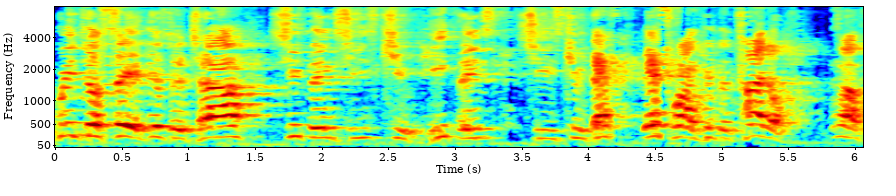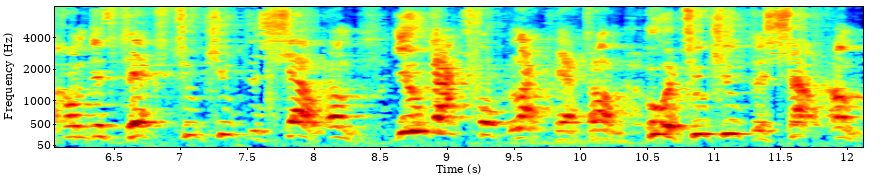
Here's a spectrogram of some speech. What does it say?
we just say, this is a child, she thinks she's cute. He thinks she's cute. That's, that's why I get the title, uh, from this text, too cute to shout. Um, you got folk like that, um, who are too cute to shout, um,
